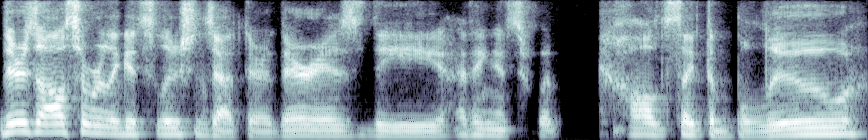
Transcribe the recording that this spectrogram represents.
there's also really good solutions out there. There is the I think it's what called it's like the blue.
